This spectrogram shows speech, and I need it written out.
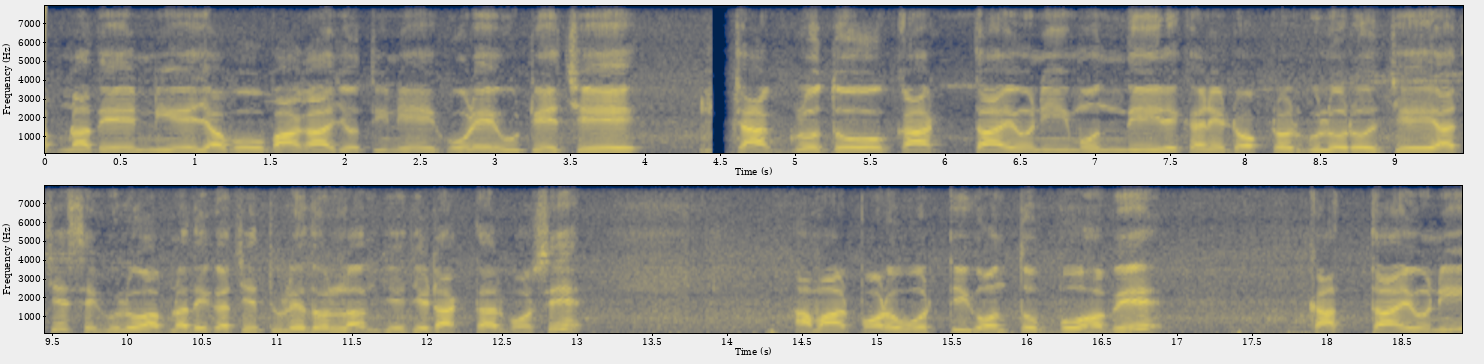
আপনাদের নিয়ে যাব বাঘা যতীনে গড়ে উঠেছে জাগ্রত কাত্তায়নী মন্দির। এখানে ডক্টরগুলোরও যে আছে সেগুলো আপনাদের কাছে তুলে ধরলাম, যে যে ডাক্তার বসে আমার পরবর্তী গন্তব্য হবে কাত্তায়নী,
